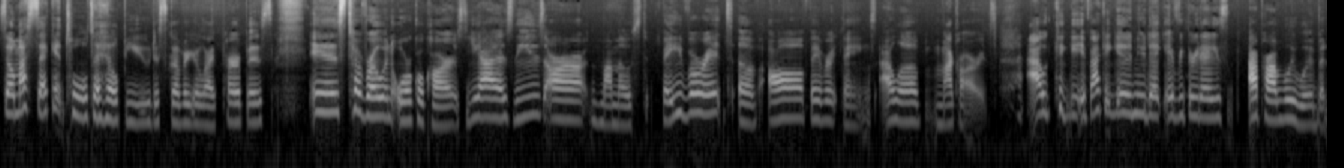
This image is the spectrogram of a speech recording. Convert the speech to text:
So my second tool to help you discover your life purpose is tarot and oracle cards. You guys, these are my most favorite of all favorite things. I love my cards. I could get if I could get a new deck every 3 days, I probably would, but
